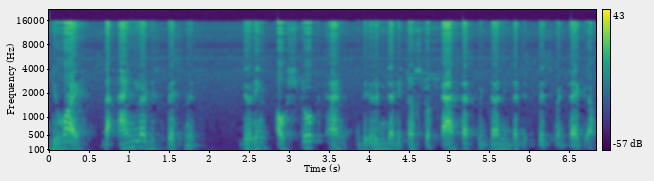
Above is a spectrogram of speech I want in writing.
divide the angular displacements during outstroke and during the return stroke as has been done in the displacement diagram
